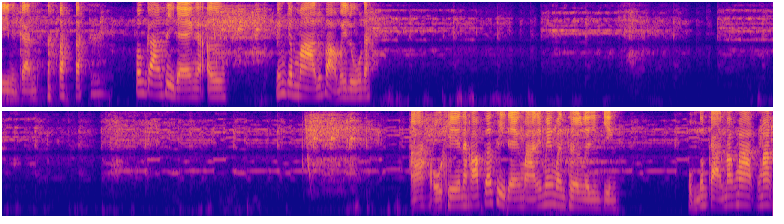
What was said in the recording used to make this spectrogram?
ดีเหมือนกัน ต้องการสีแดงอะ่ะ เออแม่งจะมาหรือเปล่าไม่รู้นะ อะโอเคนะครับ ถ้าสีแดงมานี่แม่งบันเทิงเลยจริง ๆ ผมต้องการมากมากๆมาก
